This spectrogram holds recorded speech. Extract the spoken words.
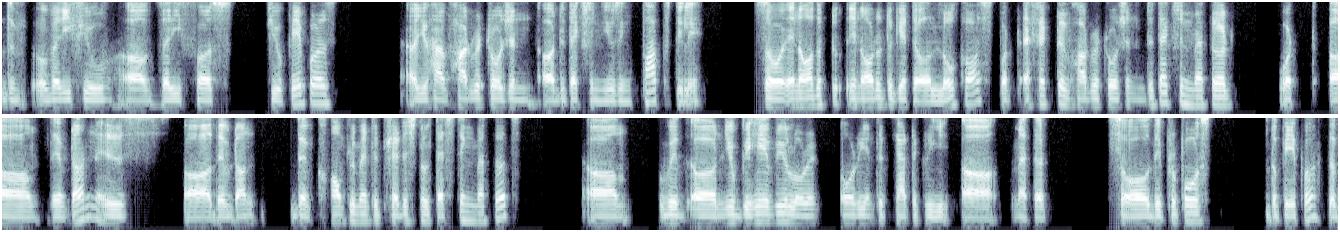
the very few, uh, very first few papers. Uh, you have hardware trojan uh, detection using path delay. So in order to in order to get a low cost but effective hardware trojan detection method, what um, they've done is uh, they've done they've complemented traditional testing methods um, with a new behavioral or oriented category uh, method. So they proposed the paper, they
